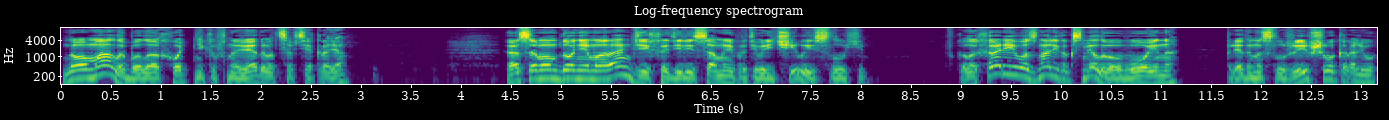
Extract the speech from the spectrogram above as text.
Но мало было охотников наведываться в те края. О самом Доне Моранди ходили самые противоречивые слухи. В Калахаре его знали как смелого воина, преданно служившего королю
